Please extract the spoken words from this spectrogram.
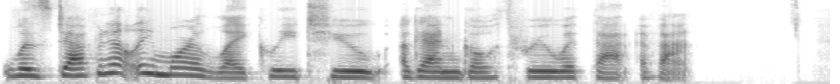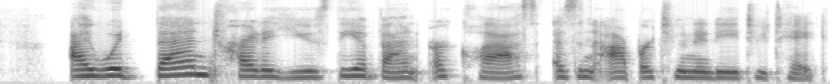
was definitely more likely to, again, go through with that event. I would then try to use the event or class as an opportunity to take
